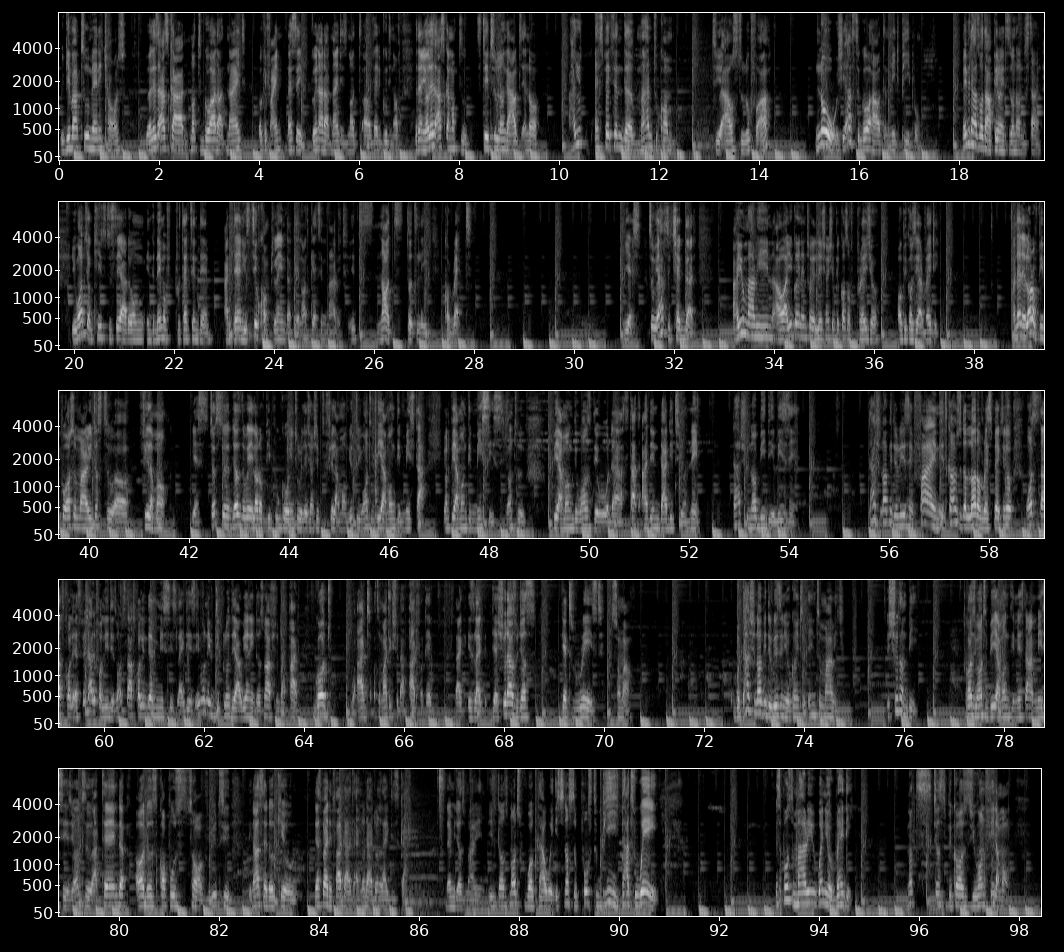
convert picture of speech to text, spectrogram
You give her too many chores. You always ask her not to go out at night. Okay, fine. Let's say going out at night is not uh, very good enough. But then you always ask her not to stay too long out and all. Are you expecting the man to come to your house to look for her? No, she has to go out and meet people. Maybe that's what our parents don't understand. You want your kids to stay at home in the name of protecting them, and then you still complain that they're not getting married. It's not totally correct. Yes, so we have to check that. Are you marrying or are you going into a relationship because of pressure or because you are ready? And then a lot of people also marry just to uh, feel among. Yes, just uh, just the way a lot of people go into relationship to feel among. You, to, you want to be among the Mister. You want to be among the Misses. You want to be among the ones they would uh, start adding daddy to your name. That should not be the reason. That should not be the reason. Fine, it comes with a lot of respect. You know, once you start calling, especially for ladies, once you start calling them misses like this, even if the clothes they are wearing does not have shoulder pad, God will add automatic shoulder pad for them. Like it's like their shoulders will just get raised somehow. But that should not be the reason you're going to into marriage. It shouldn't be. Because you want to be among the Mr. and Mrs. You want to attend all those couples stuff. You too. You now said, okay, oh, despite the fact that I know that I don't like this guy, let me just marry him. It does not work that way. It's not supposed to be that way. You're supposed to marry when you're ready, not just because you want feel among.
